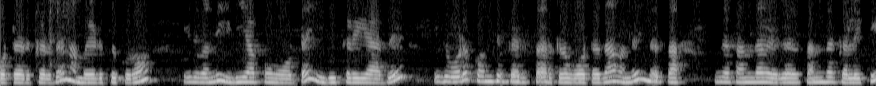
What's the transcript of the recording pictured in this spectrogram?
ஓட்டை இருக்கிறத நம்ம எடுத்துக்கிறோம். இது வந்து இடியாப்பம் ஓட்டை. இது கிடையாது. இதோட கொஞ்சம் பெருசாக இருக்கிற ஓட்டை தான் வந்து இந்த ச இந்த சந்த சந்தக்களிக்கு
